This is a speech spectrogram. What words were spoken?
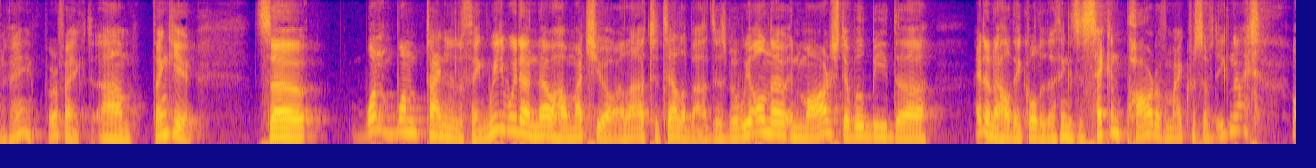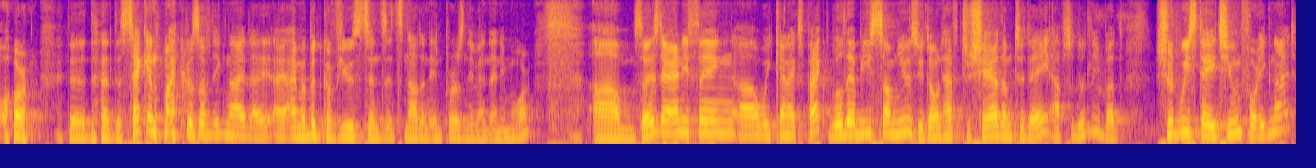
Okay, perfect. Um, thank you. So one one tiny little thing. We we don't know how much you are allowed to tell about this, but we all know in March there will be the I don't know how they call it. I think it's the second part of Microsoft Ignite. or the, the, the, second Microsoft Ignite. I, am a bit confused since it's not an in person event anymore. Um, so, is there anything uh, we can expect? Will there be some news? You don't have to share them today, absolutely, but should we stay tuned for Ignite?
